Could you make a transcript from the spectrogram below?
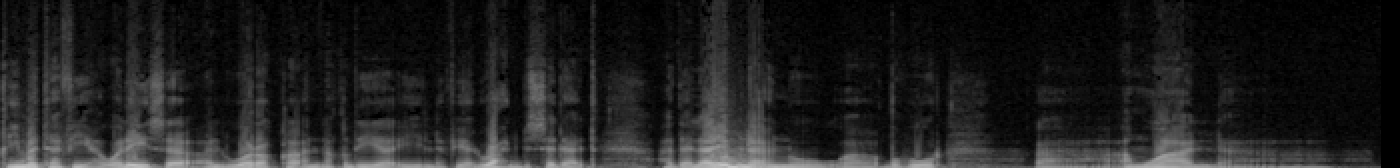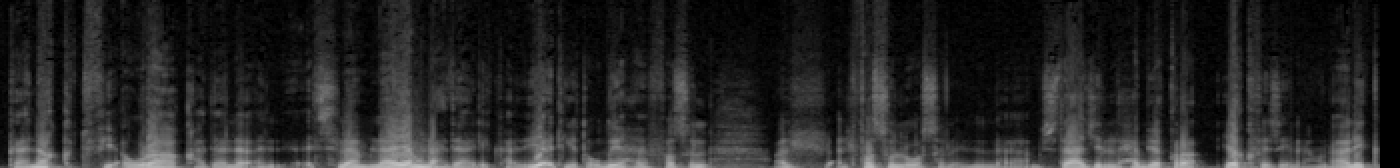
قيمتها فيها وليس الورقة النقدية اللي فيها الوعد بالسداد. هذا لا يمنع أنه آه، ظهور آه، أموال كنقد في أوراق هذا لا الإسلام لا يمنع ذلك. هذا يأتي توضيح في فصل الفصل الوصل المستعجل اللي حاب يقرأ يقفز إلى هنالك.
